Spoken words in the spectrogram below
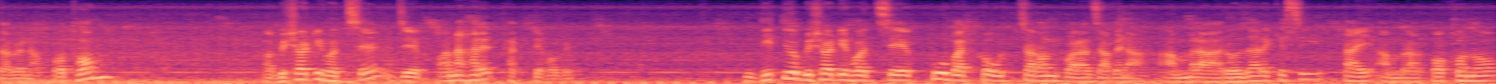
যাবে না। প্রথম বিষয়টি হচ্ছে যে পানাহারে থাকতে হবে। দ্বিতীয় বিষয়টি হচ্ছে, কুবাক্য উচ্চারণ করা যাবে না। আমরা রোজা রেখেছি, তাই আমরা কখনো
